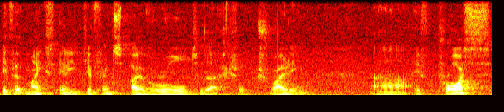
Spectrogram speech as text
if it makes any difference overall to the actual trading. Uh, if price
